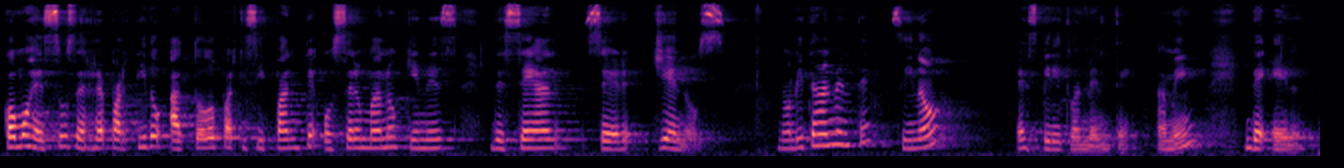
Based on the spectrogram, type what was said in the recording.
cómo Jesús es repartido a todo participante o ser humano quienes desean ser llenos. No literalmente, sino espiritualmente. Amén. De Él.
